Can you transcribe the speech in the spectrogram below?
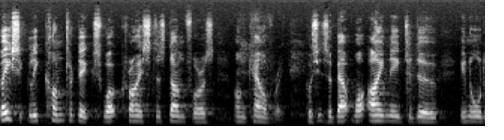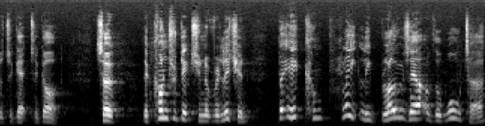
basically contradicts what Christ has done for us on Calvary, because it's about what I need to do in order to get to God. So the contradiction of religion, but it completely blows out of the water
